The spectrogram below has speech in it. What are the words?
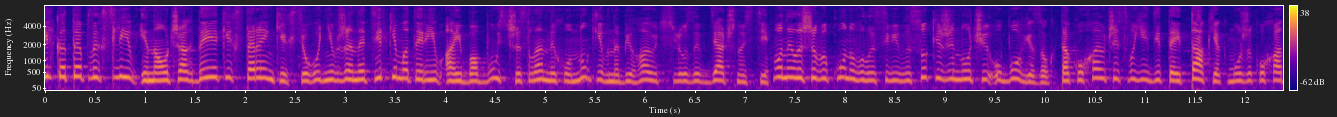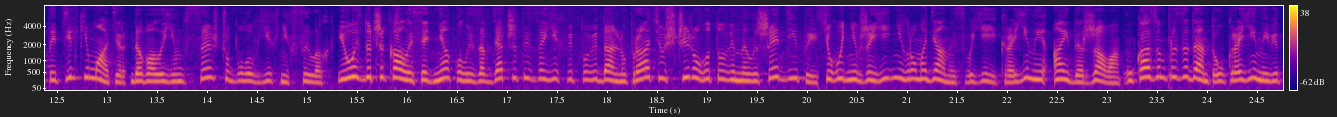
Кілька теплих слів і на очах деяких стареньких сьогодні вже не тільки матерів, а й бабусь численних онуків набігають сльози вдячності. Вони лише виконували свій високий жіночий обов'язок та, кохаючи своїх дітей так, як може кохати тільки матір, давали їм все, що було в їхніх силах. І ось дочекалися дня, коли завдячитись за їх відповідальну працю щиро готові не лише діти, сьогодні вже гідні громадяни своєї країни, а й держава. Указом президента України від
